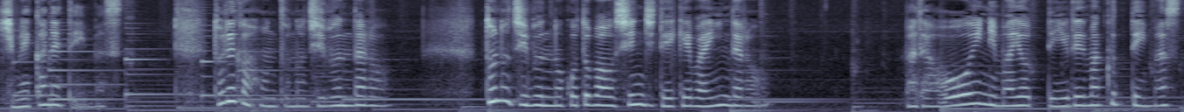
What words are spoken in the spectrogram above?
決めかねています。どれが本当の自分だろう？どの自分の言葉を信じていけばいいんだろう？まだ大いに迷って揺れまくっています。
